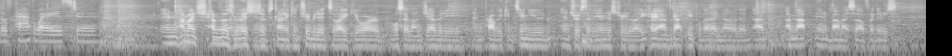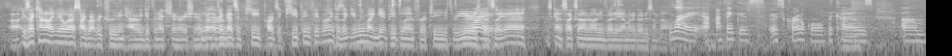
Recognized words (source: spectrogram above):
those pathways to And how much have those relationships kind of contributed to like your, we'll say, longevity and probably continued interest in the industry? Like, hey, I've got people that I know that I'm, I'm not in it by myself. Like, there's, because I kind of like we always talk about recruiting. How do we get the next generation in? But I think that's a key part to keeping people in because like we might get people in for two, three years, but it's like, eh, this kind of sucks. I don't know anybody. I'm gonna go do something else. Right. I, I think it's it's critical because um,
